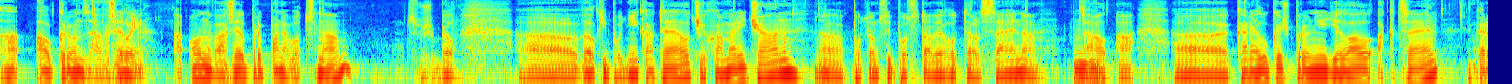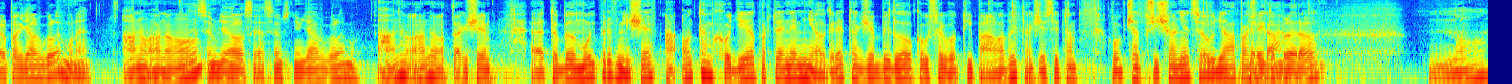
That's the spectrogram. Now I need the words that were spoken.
a Alkron zavřeli. A on vařil pro pana Vocna, což byl velký podnikatel, Čechoameričan, uh, potom si postavil hotel Sen a dál. Hmm. A uh, Karel Lukeš pro něj dělal akce. A Karel pak dělal v Golemu, ne? Ano, ano. Já jsem, dělal, já jsem s ním dělal v Golemu. Ano, ano, takže to byl můj první šéf a on tam chodil, protože neměl kde, takže bydlel kousek od té pálavy, takže si tam občas přišel něco udělat. Který říká, to byl rok? No,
